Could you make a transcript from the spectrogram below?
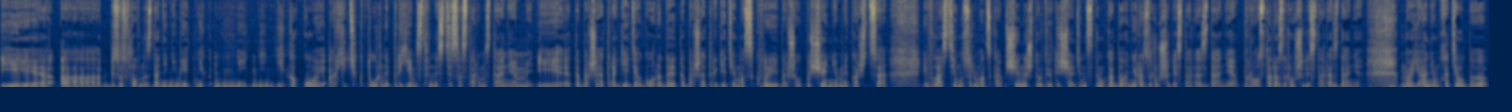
и, э, безусловно, здание не имеет ни, ни, ни, никакой архитектурной преемственности со старым зданием. И это большая трагедия города, это большая трагедия Москвы и большое упущение, мне кажется, и власти мусульманской общины, что в 2011 году они разрушили старое здание. Просто разрушили старое здание. Но я о нем хотел бы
